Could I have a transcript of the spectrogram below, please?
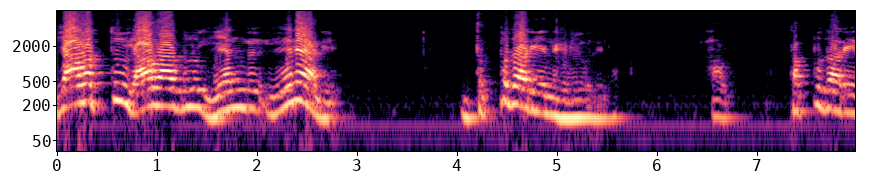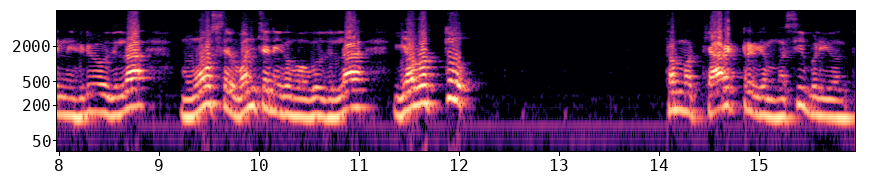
ಯಾವತ್ತೂ, ಯಾವಾಗಲೂ ಹೆಂಗ್, ಏನೇ ಆಗಲಿ ತಪ್ಪು ದಾರಿಯನ್ನು ಹಿಡಿಯುವುದಿಲ್ಲ. ಹೌದು. ತಪ್ಪು ದಾರಿಯನ್ನು ಹಿಡಿಯುವುದಿಲ್ಲ, ಮೋಸ ವಂಚನೆಗೆ ಹೋಗುವುದಿಲ್ಲ. ಯಾವತ್ತೂ ತಮ್ಮ ಕ್ಯಾರೆಕ್ಟರ್ಗೆ ಮಸಿ ಬಳಿಯುವಂಥ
